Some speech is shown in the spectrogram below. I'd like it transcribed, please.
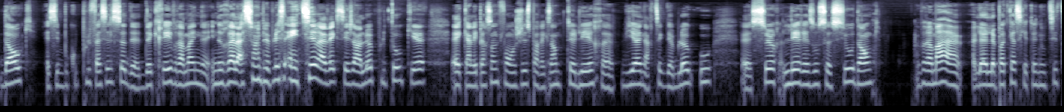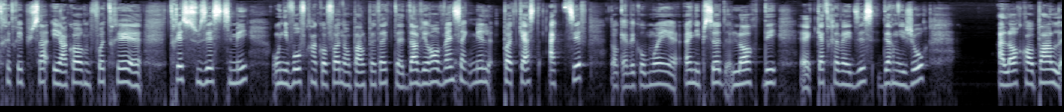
Donc, c'est beaucoup plus facile ça de, de créer vraiment une, une, relation un peu plus intime avec ces gens-là plutôt que euh, quand les personnes font juste, par exemple, te lire euh, via un article de blog ou euh, sur les réseaux sociaux. Donc, vraiment euh, le, podcast qui est un outil très très puissant et encore une fois très euh, très sous-estimé. Au niveau francophone on parle peut-être d'environ 25 000 podcasts actifs donc avec au moins euh, un épisode lors des 90 derniers jours. Alors qu'on parle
